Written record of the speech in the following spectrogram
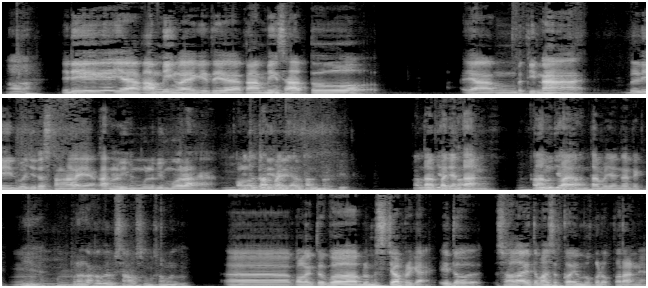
Ah. Jadi ya kambing lah ya gitu ya. Kambing satu yang betina beli dua juta setengah lah ya kan lebih lebih murah ya kalau itu tanpa betina itu jantan berarti kan tanpa jantan. jantan kan tanpa jantan tanpa jantan deh Hmm, iya hmm. peranakan bisa langsung sama lu Eh, kalau itu gue belum sejauh ya itu soalnya itu masuk ke ilmu kedokteran ya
